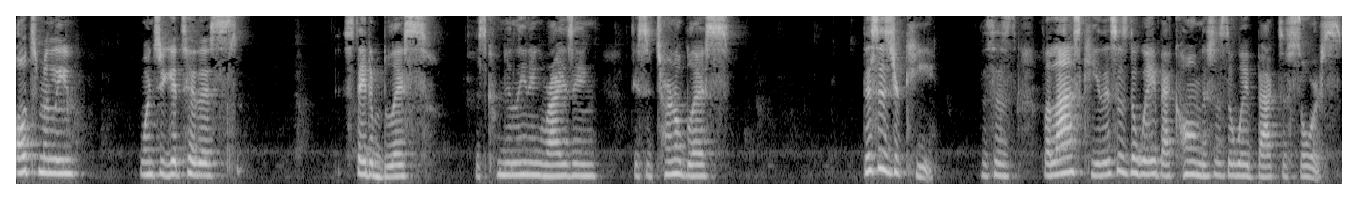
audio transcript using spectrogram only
Ultimately, once you get to this state of bliss, this kundalini rising, this eternal bliss, this is your key. This is the last key. This is the way back home. This is the way back to source.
